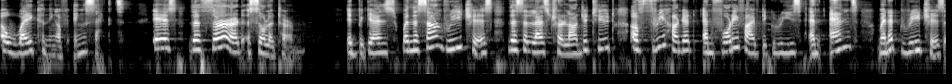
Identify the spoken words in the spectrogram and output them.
awakening of insects, is the third solar term. It begins when the sun reaches the celestial longitude of 345 degrees and ends when it reaches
